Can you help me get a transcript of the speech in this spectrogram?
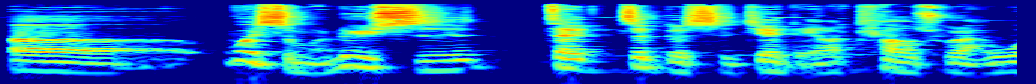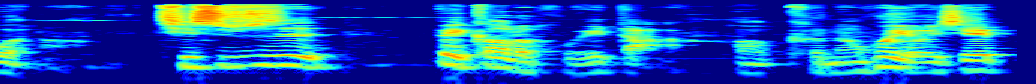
呃，为什么律师在这个时间点要跳出来问啊？其实就是被告的回答，好，可能会有一些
